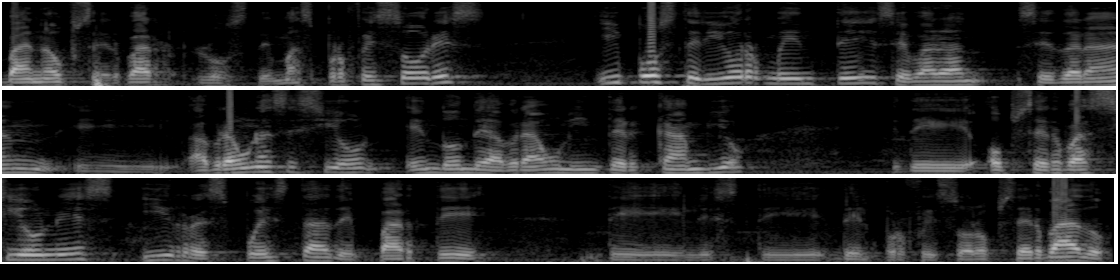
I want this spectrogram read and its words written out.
van a observar los demás profesores y posteriormente se, darán, eh, habrá una sesión en donde habrá un intercambio de observaciones y respuesta de parte del, este, del profesor observado.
